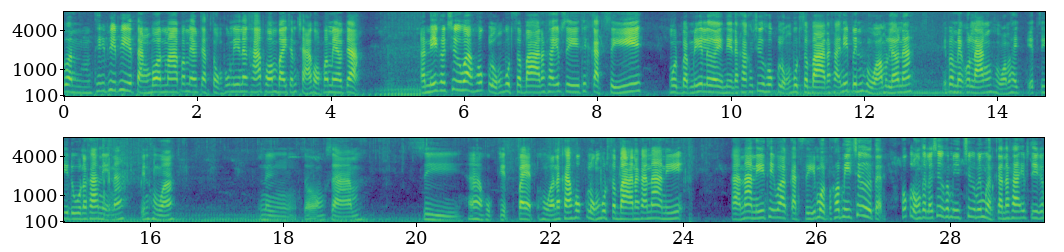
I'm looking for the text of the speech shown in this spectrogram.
ส่วนที่พี่ๆสั่งบอลมาป้าแมวจัดส่งพรุ่งนี้นะคะ พร้อมใบช้ำฉาของป้าแมวจ้ะอันนี้เขาชื่อว่าฮกหลงบุตรสบานะคะ FC ที่กัดสีหมดแบบนี้เลยนี่นะคะเขาชื่อฮกหลงบุตรสบานะคะนี่เป็นหัวหมดแล้วนะ นี่ป้าแมวก็ล้างหัวมาให้ FC ดูนะคะนี่นะเป็นหัวหนึ่งสองสามสี่ห้าหกเจ็ดแปดหัวนะคะฮกหลงบุตรสบานะคะ หน้านี้ค่ะหน้านี้ที่ว่ากัดสีหมดเขามีชื่อ แต่พกหลงแต่ละชื่อเขามีชื่อไม่เหมือนกันนะคะ FC ก็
